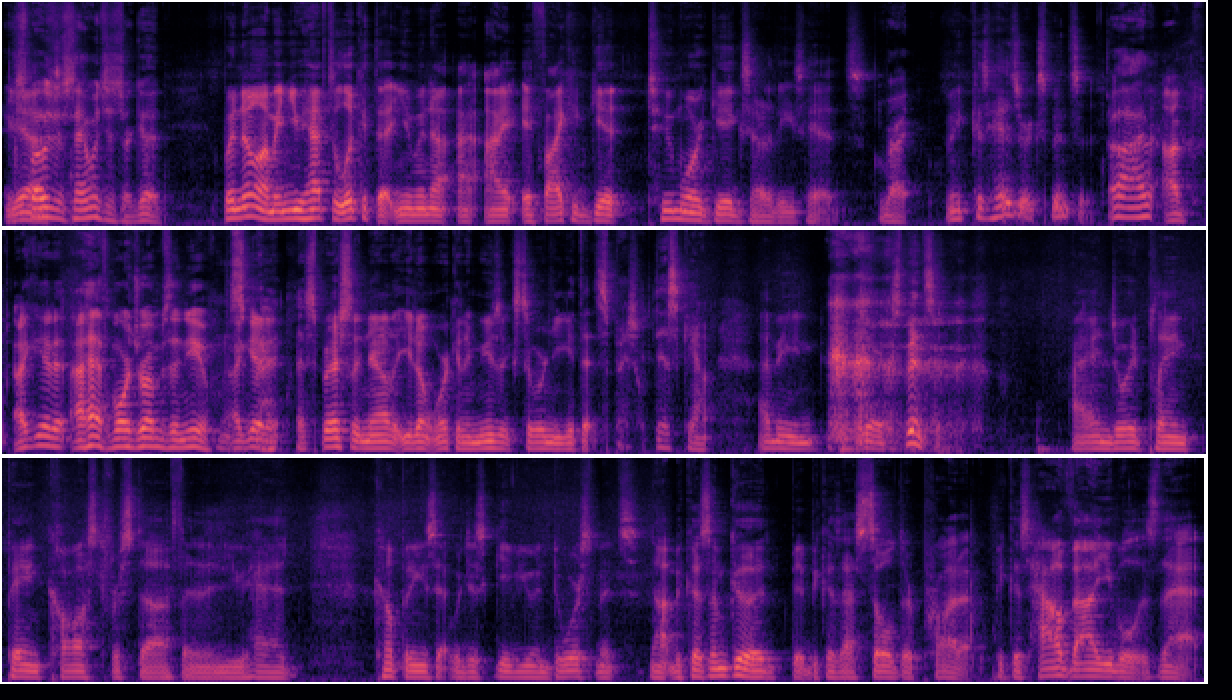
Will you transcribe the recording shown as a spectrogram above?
yeah. Exposure sandwiches are good. but no, I mean you have to look at that. You mean I, I if I could get two more gigs out of these heads, Right. I mean because heads are expensive. Oh, I, I, I get it. I have more drums than you. I get it. Especially now that you don't work in a music store and you get that special discount. I mean, they're expensive. I enjoyed playing paying cost for stuff, and then you had companies that would just give you endorsements, not because I'm good, but because I sold their product. Because how valuable is that?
